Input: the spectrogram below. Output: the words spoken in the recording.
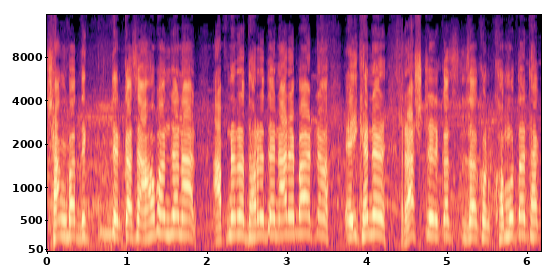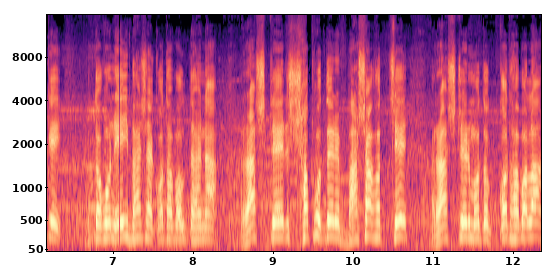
সাংবাদিকদের কাছে আহ্বান জানার আপনারা ধরে দেন, আরে বা এইখানে রাষ্ট্রের কাছে যখন ক্ষমতা থাকে, তখন এই ভাষায় কথা বলতে হয় না। রাষ্ট্রের শপথের ভাষা হচ্ছে রাষ্ট্রের মতো কথা বলা।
